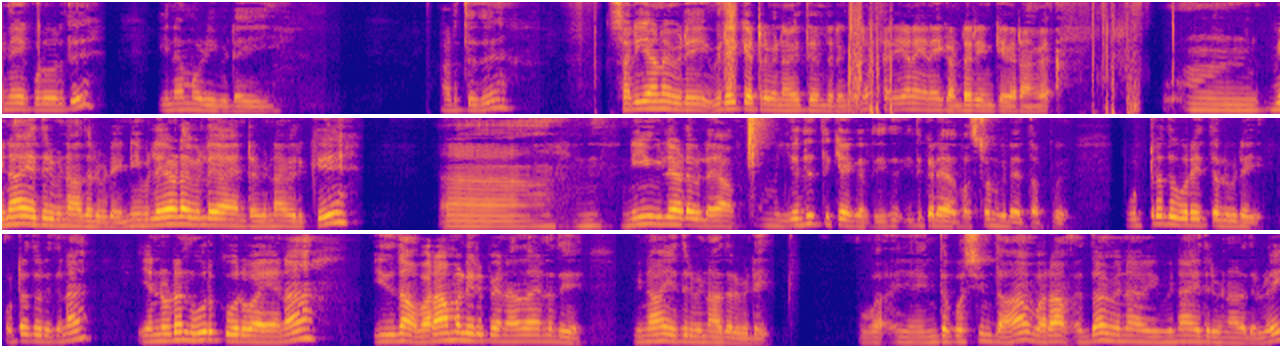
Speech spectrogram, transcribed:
இணையை கொடுவது இனமொழி விடை. அடுத்தது சரியான விடை விடைக்கேற்ற வினாவை தேர்ந்தெடுங்கிற சரியான இணை கண்டறின்னு கேட்குறாங்க வினா எதிர் வினாதல் விடை. நீ விளையாடவில்லையா என்ற வினாவிற்கு நீ விளையாடவில்லையா? எதிர்த்து கேட்கறது இது இது கிடையாது. ஃபர்ஸ்ட் ஒன்று கிடையாது தப்பு. உற்றது உரைத்தல் விடை. உற்றது உரைத்தனா என்னுடன் ஊருக்கு வருவாயேனா? இதுதான் வராமல் இருப்பேனா? தான் என்னது? வினா எதிர் வினாதல் விடை. இந்த கொஸ்டின் தான் வரா இதுதான் வினா வினா எதிர் வினாதல் விடை.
